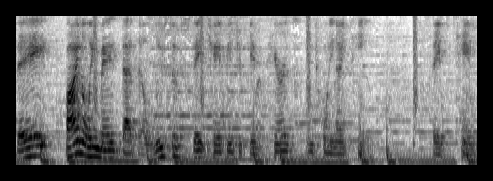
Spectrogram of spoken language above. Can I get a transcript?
they finally made that elusive state championship game appearance in 2019. They came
